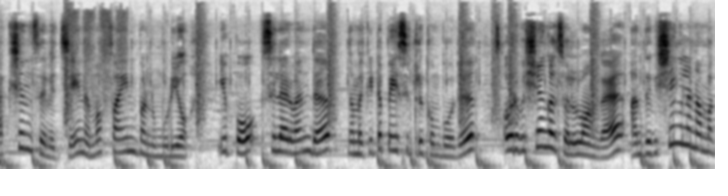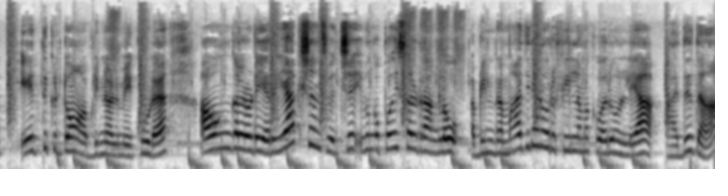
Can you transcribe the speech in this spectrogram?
ஆக்ஷன்ஸை வச்சே நம்ம ஃபைன் பண்ண முடியும். இப்போது சிலர் வந்து நம்ம கிட்ட பேசிகிட்டு இருக்கும்போது ஒரு விஷயங்கள் சொல்லுவாங்க. அந்த விஷயங்களை நம்ம ஏற்றுக்கிட்டோம் அப்படின்னாலுமே கூட அவங்களுடைய ரியாக்ஷன்ஸ் வச்சு இவங்க பொய் சொல்கிறாங்களோ அப்படின்ற மாதிரியான ஒரு ஃபீல் நமக்கு வரும் இல்லையா? அதுதான்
